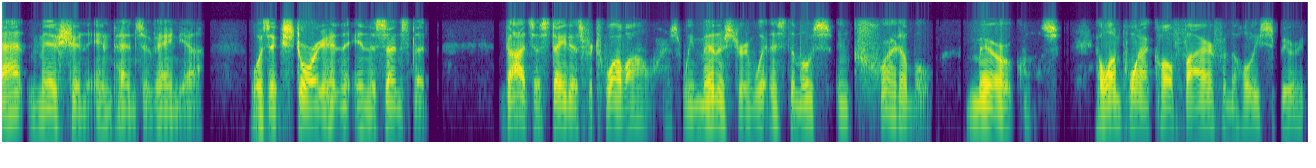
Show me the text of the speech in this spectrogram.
That mission in Pennsylvania was extraordinary in the, sense that God sustained us for 12 hours. We ministered and witnessed the most incredible miracles. At one point, I called fire from the Holy Spirit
